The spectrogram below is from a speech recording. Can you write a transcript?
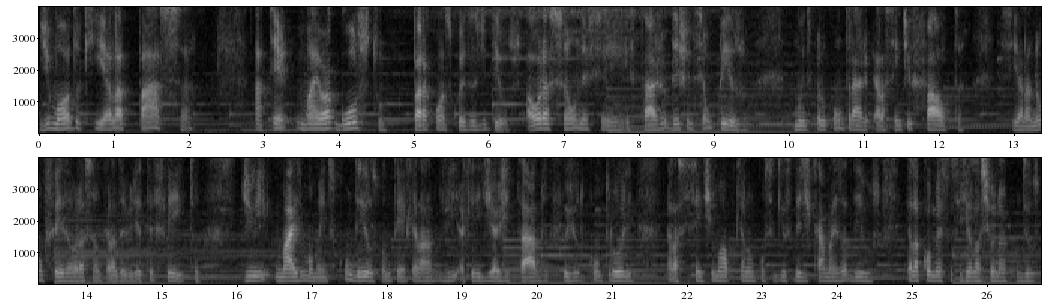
de modo que ela passa a ter maior gosto para com as coisas de Deus. A oração nesse estágio deixa de ser um peso, muito pelo contrário, ela sente falta se ela não fez a oração que ela deveria ter feito, de mais momentos com Deus, quando tem aquela, aquele dia agitado que fugiu do controle, ela se sente mal porque ela não conseguiu se dedicar mais a Deus. Ela começa a se relacionar com Deus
